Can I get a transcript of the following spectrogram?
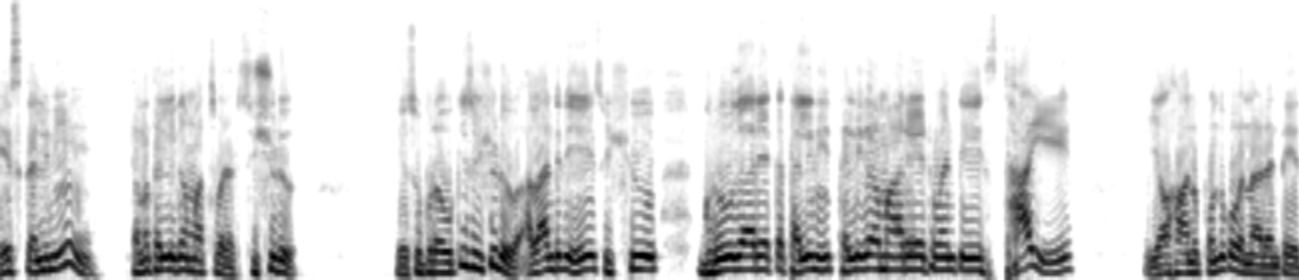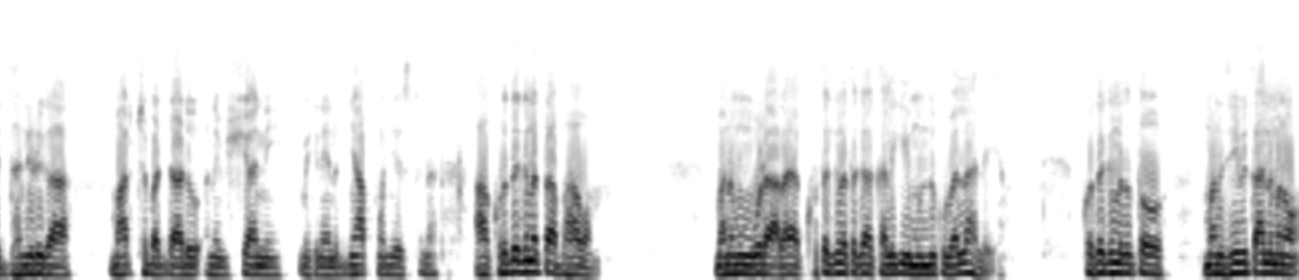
యేసు తల్లిని తన తల్లిగా మార్చబడ్డాడు. శిష్యుడు యేసుప్రభుకి శిష్యుడు. అలాంటిది శిష్యు గురువు గారి యొక్క తల్లిని తల్లిగా మారేటువంటి స్థాయి యోహాను పొందుకున్నాడంటే ధన్యుడిగా మార్చబడ్డాడు అనే విషయాన్ని మీకు నేను జ్ఞాపకం చేస్తున్నాను. ఆ కృతజ్ఞతా భావం మనము కూడా అలా కృతజ్ఞతగా కలిగి ముందుకు వెళ్ళాలి. కృతజ్ఞతతో మన జీవితాన్ని మనం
